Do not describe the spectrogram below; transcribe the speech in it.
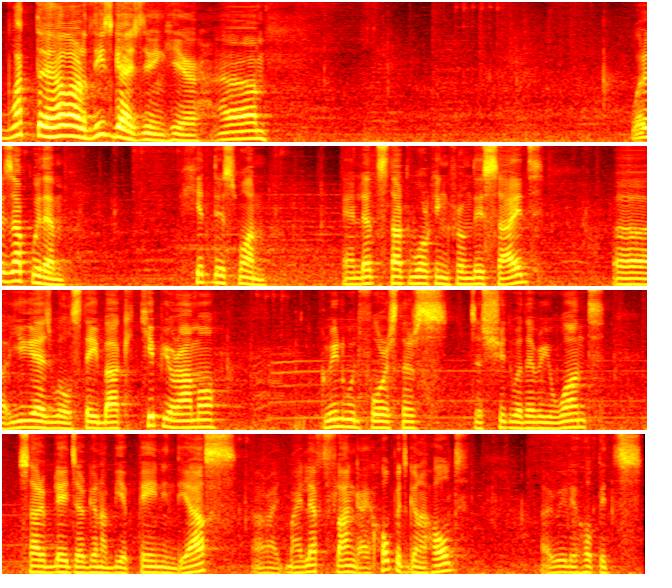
what the hell are these guys doing here? Um, what is up with them? Hit this one. And let's start working from this side. Uh, you guys will stay back. Keep your ammo. Greenwood Foresters, just shoot whatever you want. Sorry blades are gonna be a pain in the ass. Alright, my left flank, I hope it's gonna hold. I really hope it's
